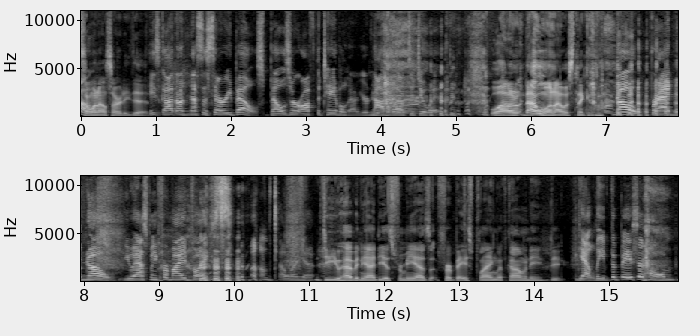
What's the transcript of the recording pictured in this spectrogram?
go. someone else already did. He's got unnecessary bells. Bells are off the table now. You're not allowed to do it. well, I don't, that one I was thinking about. no, Brad. No. You asked me for my advice. I'm telling you. Do you have any ideas for me as for bass playing with comedy? Do, Yeah, leave the bass at home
